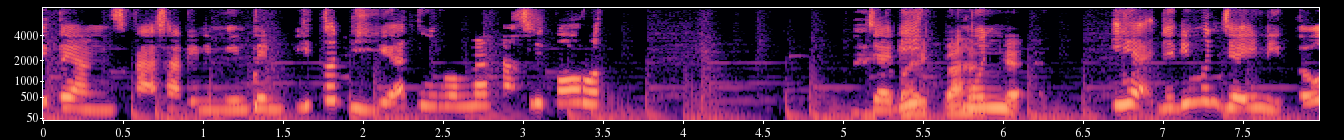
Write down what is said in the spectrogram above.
Itu yang saat ini mimpin. Itu dia turunan asli korut. Jadi Moon ya. Iya, jadi Menjain itu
